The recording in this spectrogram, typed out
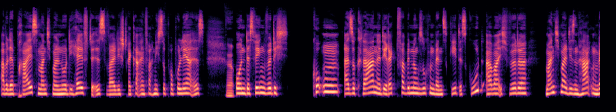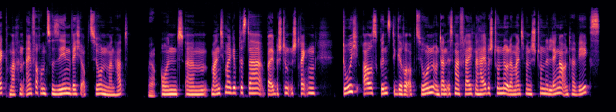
aber der Preis manchmal nur die Hälfte ist, weil die Strecke einfach nicht so populär ist. Ja. Und deswegen würde ich gucken, also klar, eine Direktverbindung suchen, wenn es geht, ist gut, aber ich würde manchmal diesen Haken wegmachen, einfach um zu sehen, welche Optionen man hat. Ja. Und ähm, manchmal gibt es da bei bestimmten Strecken durchaus günstigere Optionen und dann ist man vielleicht eine halbe Stunde oder manchmal eine Stunde länger unterwegs,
